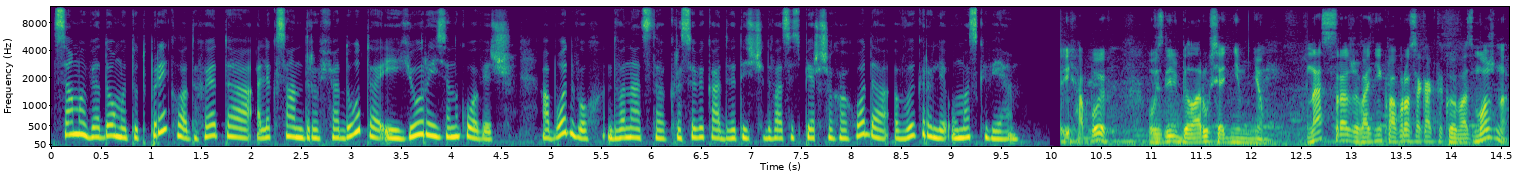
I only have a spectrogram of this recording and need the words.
Самы вядомы тут прыклад гэта александр фядута і юрый зянкович абодвух 12 красавіка 2021 года выкралі ў Маскве. Их обоих увезли в Беларусь одним днем. У нас сразу же возник вопрос, а как такое возможно?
